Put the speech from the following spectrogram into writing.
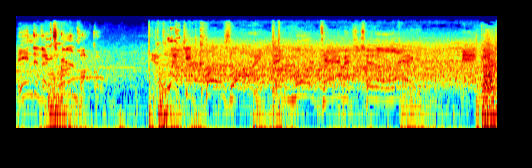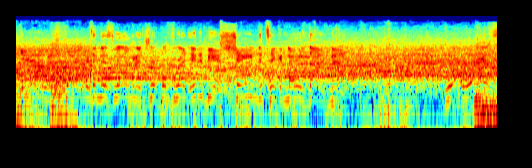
Into the turnbuckle. Wicked clothesline. And more damage to the leg. And Gargano is falling. This long in a triple threat, it'd be a shame to take a nosedive now. The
